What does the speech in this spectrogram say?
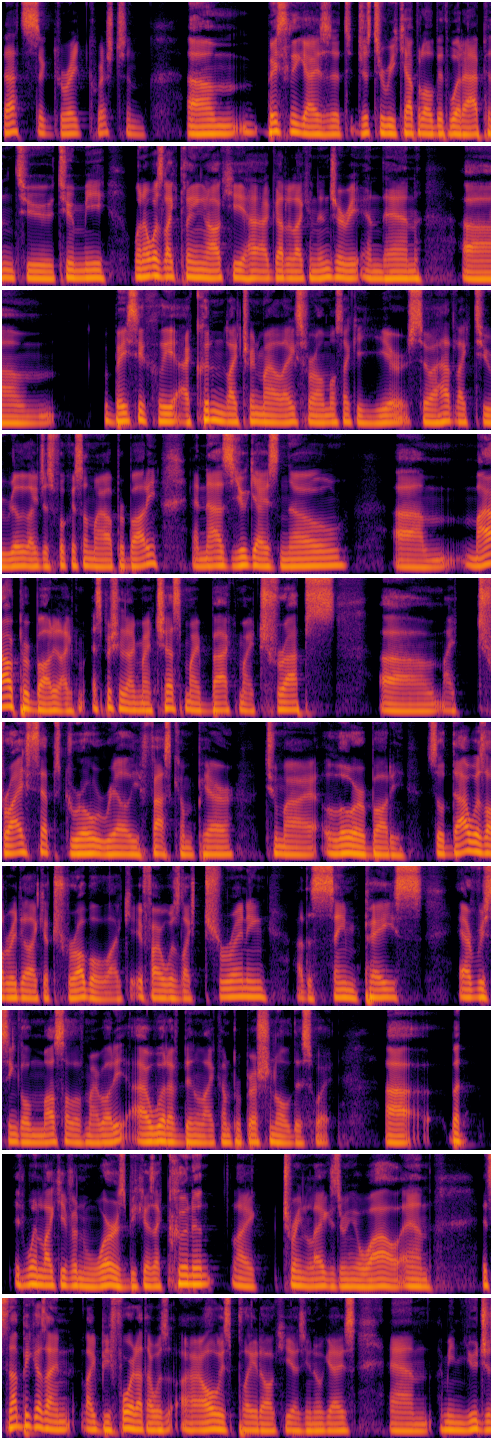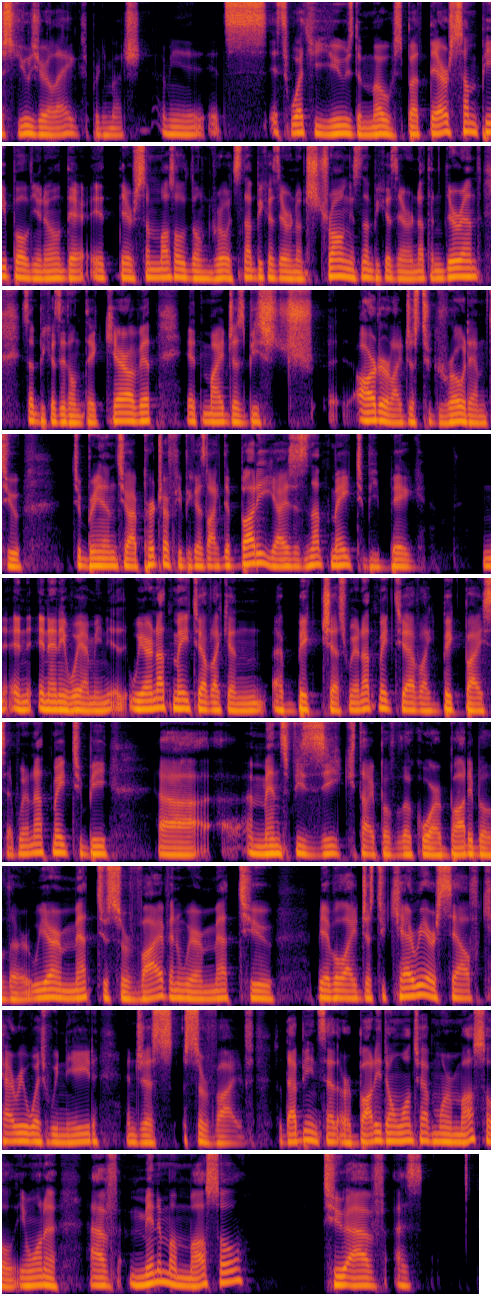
That's a great question. Um, basically, guys, uh, t- just to recap a little bit, what happened to to me when I was like playing hockey, I got like an injury, and then um, basically I couldn't like train my legs for almost like a year. So I had like to really like just focus on my upper body. And as you guys know, um, my upper body, like especially like my chest, my back, my traps, uh, my triceps grow really fast compared to my lower body. So that was already like a trouble. Like if I was like training at the same pace every single muscle of my body, I would have been like unprofessional this way. Uh, it went like even worse because I couldn't like train legs during a while. And it's not because I like before that I was I always played hockey as you know guys. And I mean you just use your legs pretty much. I mean it's it's what you use the most. But there are some people you know there it there's some muscles don't grow. It's not because they're not strong. It's not because they're not endurant. It's not because they don't take care of it. It might just be str- harder like just to grow them to to bring them to hypertrophy because like the body guys is not made to be big in, in, any way. I mean, we are not made to have like an, a big chest. We are not made to have like big bicep. We're not made to be uh, a men's physique type of look or a bodybuilder. We are meant to survive and we are meant to be able like just to carry ourselves, carry what we need and just survive. So that being said, our body don't want to have more muscle. You want to have minimum muscle to have as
